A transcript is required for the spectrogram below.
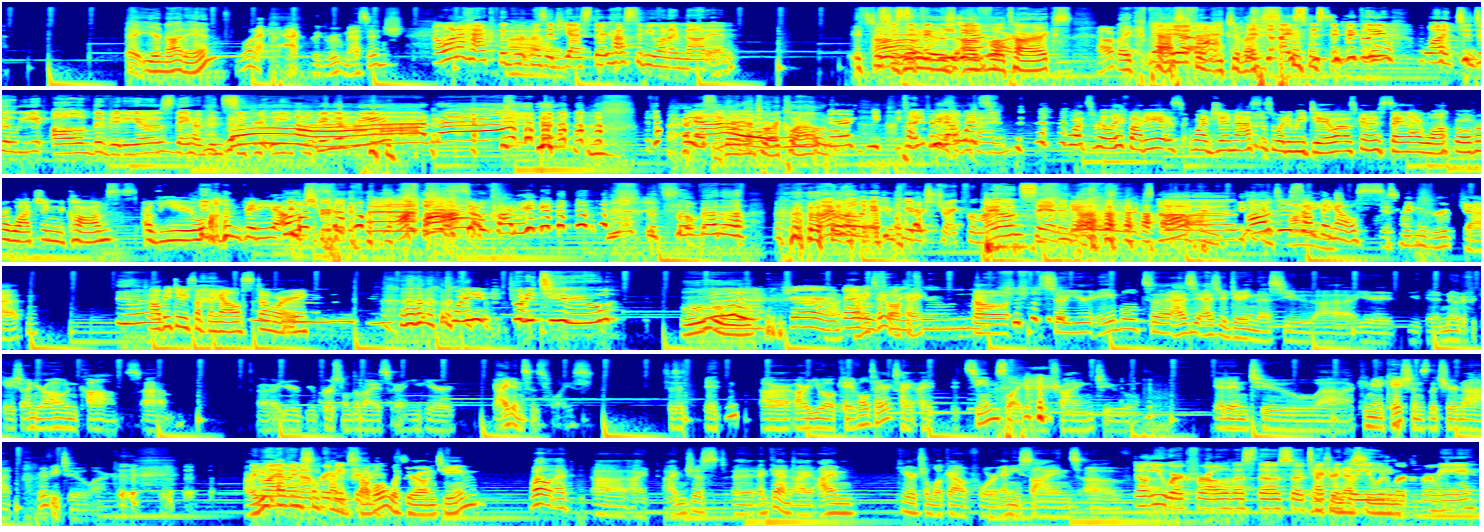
That You're not in? You want to hack the group message? I want to hack the group Uh, message. Yes, there has to be one I'm not in. It's just Specifically, videos of Jim? Volterix, Okay. like Yeah, passed yeah. from each of us. I specifically want to delete all of the videos they have been No! secretly keeping of me. No! Yes, Going into our cloud. We, we tell you pretty You much know every what's- time. What's really funny is when Jim asked us, "What do we do?" I was gonna say that I walk over watching the comms of you on video. Future. It's so funny. it's so meta. I'm rolling a computer's check for my own sanity. Yeah, Uh, you can- you I'll do something else. This hidden group chat. Yeah. I'll be doing something else. Don't worry. 20, 22. Ooh. Sure, Uh, bet it was 22, okay. So, so you're able to as as you're doing this, you uh, you you get a notification on your own comms, um, uh, your your personal device, and you hear guidance's voice. Says it, it are are you okay, Volterix? I, I it seems like you're trying to get into uh, communications that you're not privy to. Are, are you why am I having not some privy kind of trouble it? with your own team? Well, I, uh, I I'm just uh, again I I'm here to look out for any signs of. Don't you uh, work for all of us, though, so technically you would work for me.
